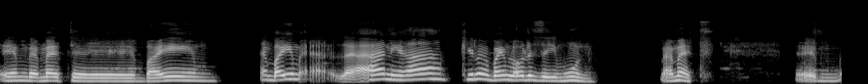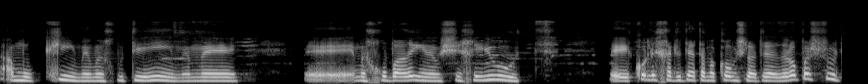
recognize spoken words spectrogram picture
הם באמת אה, באים, הם באים, זה היה נראה כאילו הם באים לעוד איזה אימון, באמת. הם עמוקים, הם איכותיים, הם... אה, מחוברים, המשכיות, אה, כל אחד יודע את המקום שלו, אתה יודע, זה לא פשוט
